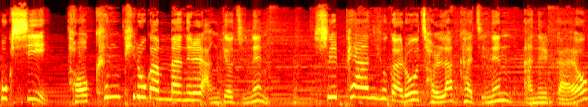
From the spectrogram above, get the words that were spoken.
혹시 더 큰 피로감만을 안겨주는 실패한 휴가로 전락하지는 않을까요?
